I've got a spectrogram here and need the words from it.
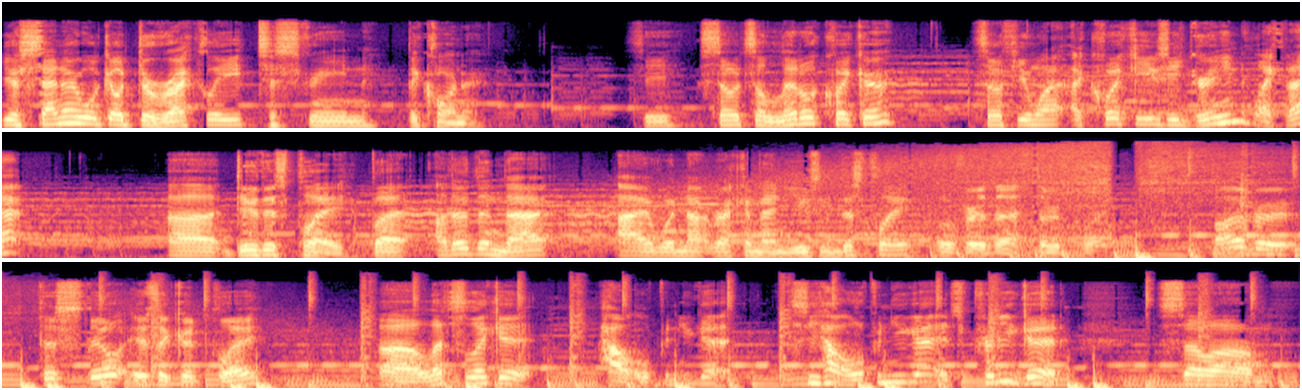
your center will go directly to screen the corner. See? So it's a little quicker, so if you want a quick, easy green like that, uh, do this play. But other than that, I would not recommend using this play over the third play. However, this still is a good play. Uh, let's look at how open you get. See how open you get? It's pretty good. So, um,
